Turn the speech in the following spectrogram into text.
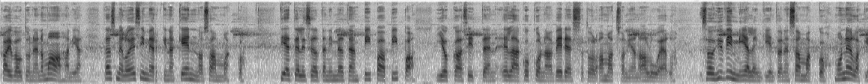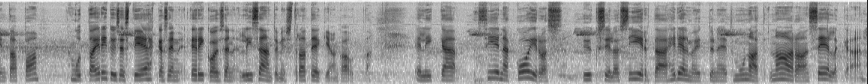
kaivautuneena maahan. Ja tässä meillä on esimerkkinä kennosammakko, tieteelliseltä nimeltään Pipa Pipa, joka sitten elää kokonaan vedessä tuolla Amazonian alueella. Se on hyvin mielenkiintoinen sammakko monellakin tapaa, mutta erityisesti ehkä sen erikoisen lisääntymistrategian kautta. Eli siinä koiras yksilö siirtää hedelmöittyneet munat naaraan selkään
